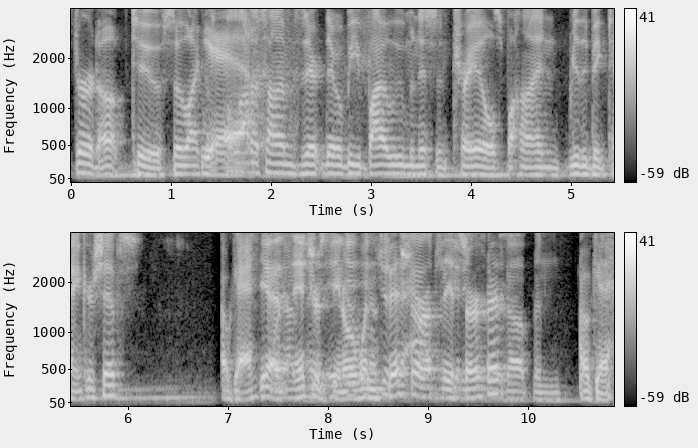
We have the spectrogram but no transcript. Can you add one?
stirred up too. So like a lot of times there there will be bioluminescent trails behind really big tanker ships. Okay. Yeah, it's it- interesting. it- or it's when fish are up algae the surface, up and Okay.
